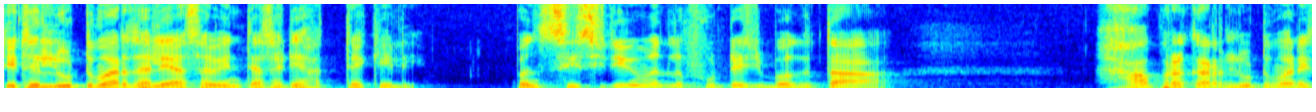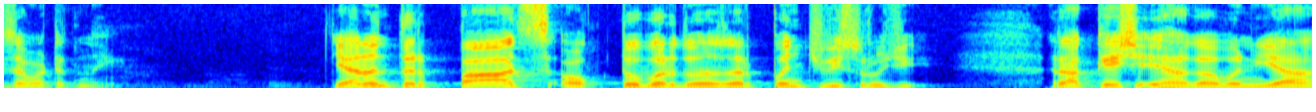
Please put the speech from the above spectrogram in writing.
तिथे लूटमार झाली असावी आणि त्यासाठी हत्या केली. पण सी सी टी व्हीमधलं फुटेज बघता हा प्रकार लूटमारीचा वाटत नाही. यानंतर पाच ऑक्टोबर दोन हजार पंचवीस रोजी राकेश एहागावन या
